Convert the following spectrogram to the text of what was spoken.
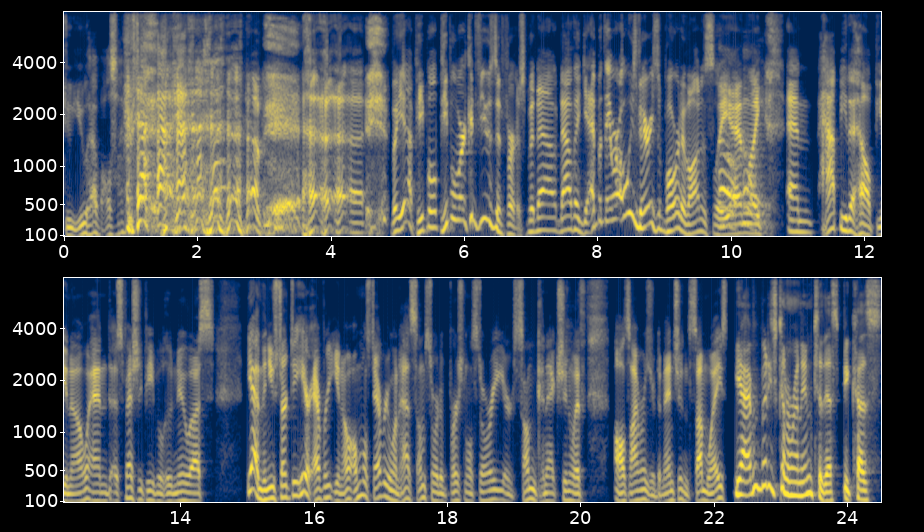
Do you have Alzheimer's? but yeah, people people were confused at first, but now now they get but they were always very supportive, honestly. Oh, and oh. like and happy to help, you know, and especially people who knew us. Yeah, and then you start to hear every, you know, almost everyone has some sort of personal story or some connection with Alzheimer's or dementia in some ways. Yeah, everybody's going to run into this because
